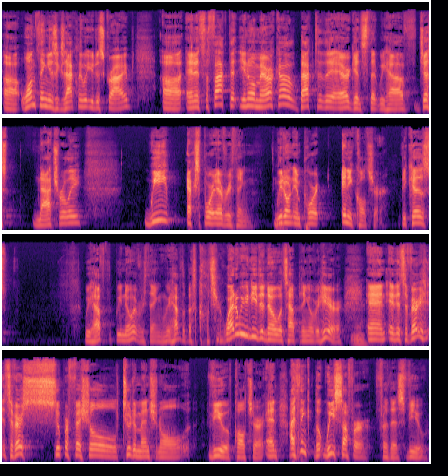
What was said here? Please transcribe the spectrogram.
Uh, one thing is exactly what you described, uh, and it's the fact that you know America. Back to the arrogance that we have, just naturally, we export everything. We don't import any culture because we have we know everything. We have the best culture. Why do we need to know what's happening over here? And and it's a very it's a very superficial, two dimensional view of culture. And I think that we suffer for this view.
